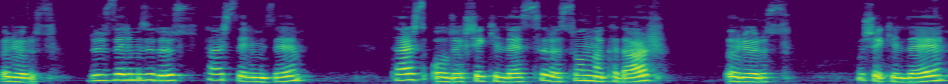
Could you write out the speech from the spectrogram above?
örüyoruz. Düzlerimizi düz, terslerimizi ters olacak şekilde sıra sonuna kadar örüyoruz. Bu şekilde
